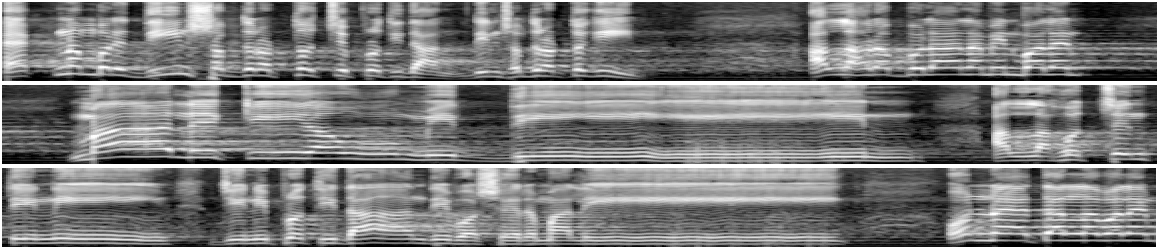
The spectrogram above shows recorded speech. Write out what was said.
এক নম্বরে দিন শব্দের অর্থ হচ্ছে প্রতিদান। দিন শব্দের অর্থ কি? আল্লাহ রাব্বুল আলামিন বলেন মালিক ইয়াউমিদ্দিন। আল্লাহ হচ্ছেন তিনি, যিনি প্রতিদান দিবসের মালিক। অন্য আয়াতে আল্লাহ বলেন,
